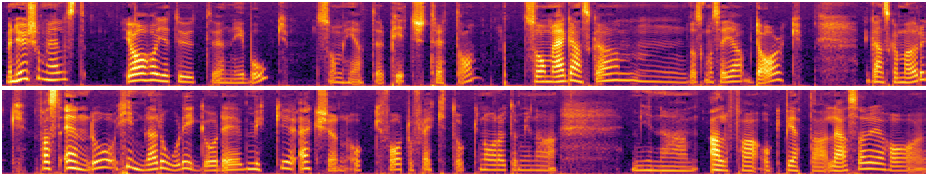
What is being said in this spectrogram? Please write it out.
Men hur som helst, jag har gett ut en ny bok som heter Pitch 13 som är ganska, mm, vad ska man säga, dark, ganska mörk fast ändå himla rolig och det är mycket action och fart och fläkt och några av mina mina alfa och beta-läsare har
